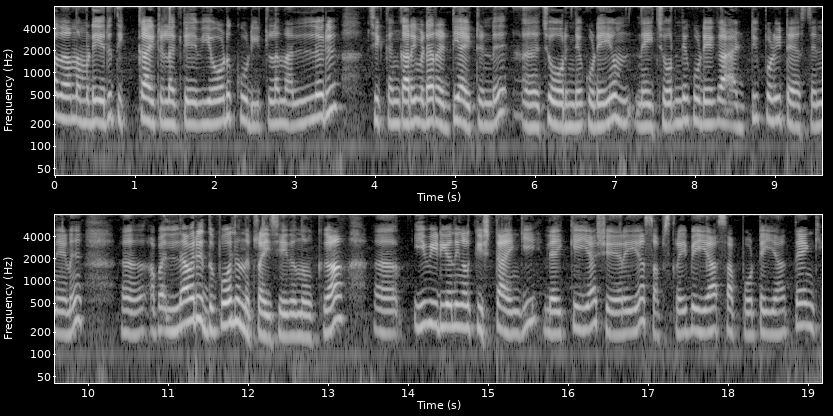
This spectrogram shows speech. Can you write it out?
അപ്പോൾ അതാ നമ്മുടെ ഒരു തിക്കായിട്ടുള്ള ഗ്രേവിയോട് കൂടിയിട്ടുള്ള നല്ലൊരു ചിക്കൻ കറി ഇവിടെ റെഡി ആയിട്ടുണ്ട്. ചോറിന്റെ കൂടെയും നെയ്ച്ചോറിന്റെ കൂടെയൊക്കെ അടിപൊളി ടേസ്റ്റ് തന്നെയാണ്. അപ്പോൾ എല്ലാവരും ഇതുപോലെ ഒന്ന് ട്രൈ ചെയ്ത് നോക്കുക. ഈ വീഡിയോ നിങ്ങൾക്ക് ഇഷ്ടമായെങ്കിൽ ലൈക്ക് ചെയ്യുക ഷെയർ ചെയ്യുക സബ്സ്ക്രൈബ് ചെയ്യുക സപ്പോർട്ട് ചെയ്യുക. താങ്ക്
